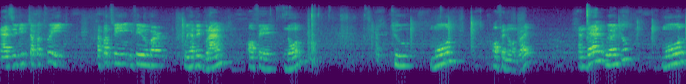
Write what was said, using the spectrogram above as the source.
as we did chapter 3, chapter 3, if you remember, we have a gram of a known to mole of a known, right? And then we are into mole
